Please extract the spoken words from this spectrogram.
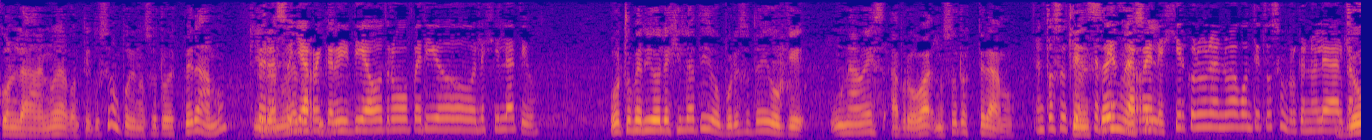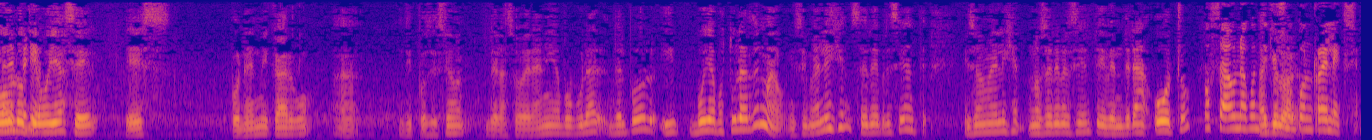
con la nueva constitución, porque nosotros esperamos que... Pero eso ya requeriría otro periodo legislativo otro periodo legislativo, por eso te digo que una vez aprobado, nosotros esperamos. Entonces usted se piensa reelegir con una nueva constitución porque no le da Yo lo que voy a hacer es poner mi cargo a disposición de la soberanía popular del pueblo y voy a postular de nuevo. Y si me eligen, seré presidente. Y si no me eligen, no seré presidente y vendrá otro. O sea, una constitución con reelección.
